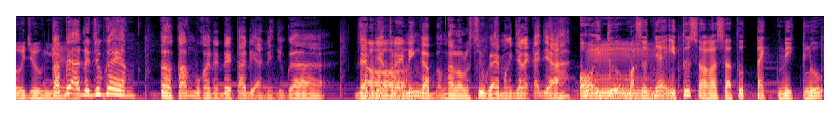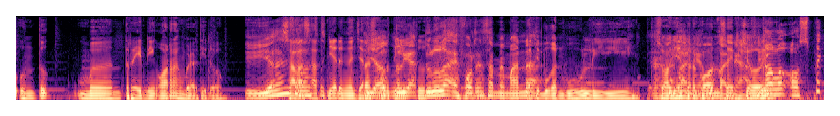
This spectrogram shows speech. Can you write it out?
ujungnya. Tapi ada juga yang eh Kang bukannya dari tadi ada juga. Dan dia Oh. training nggak nggak lolos juga, emang jelek aja. Oh itu Hmm. maksudnya itu salah satu teknik lu untuk mentraining orang berarti dong. Iya. Salah satunya dengan cara ya, seperti itu. dulu lah effortnya sampai mana. Berarti bukan bully. Soalnya Bukan ya, terkonsep bukan ya. coy. Kalau ospek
